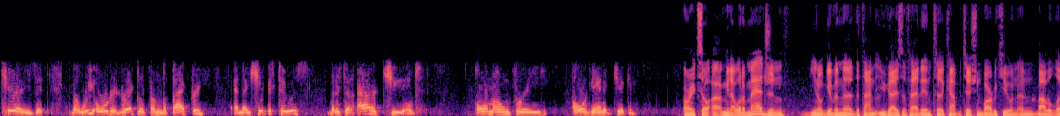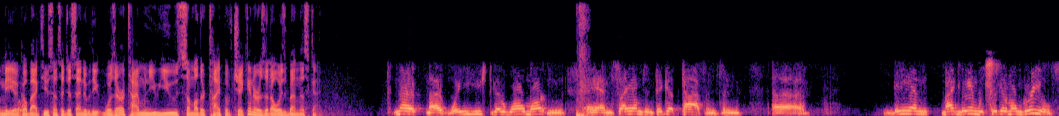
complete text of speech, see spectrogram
carries it, but we order it directly from the factory, and they ship it to us. But it's an air chilled, hormone free, organic chicken. All right, so I mean, I would imagine, you know, given the, the time that you guys have had into competition barbecue, and, and Bob, let me uh, go back to you since I just ended with you. Was there a time when you used some other type of chicken, or has it always been this kind? No, no, we used to go to Walmart and, and Sam's and pick up Tyson's and uh, then back then we cooking them on grills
